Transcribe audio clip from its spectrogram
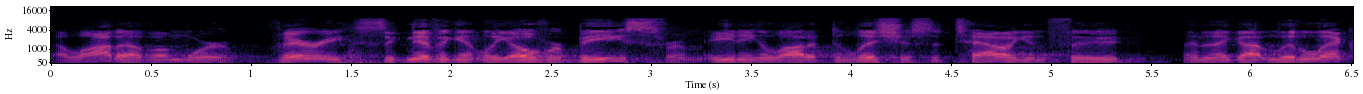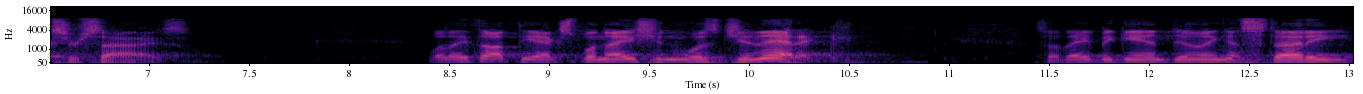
A lot of them were very significantly obese from eating a lot of delicious Italian food, and they got little exercise. Well, they thought the explanation was genetic. So they began doing a study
